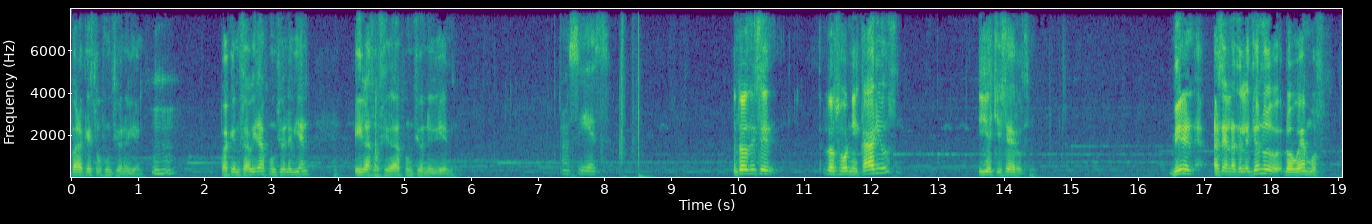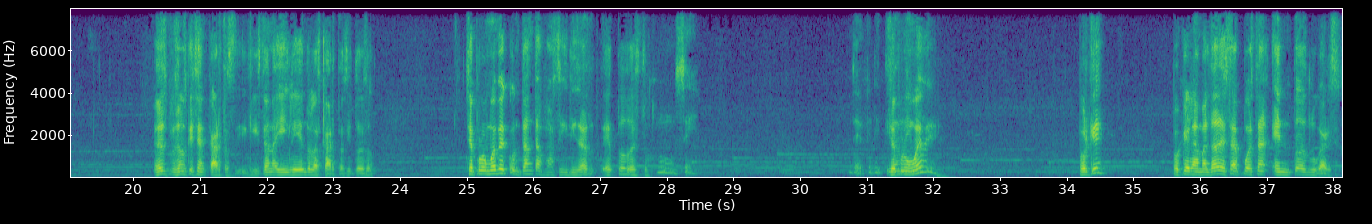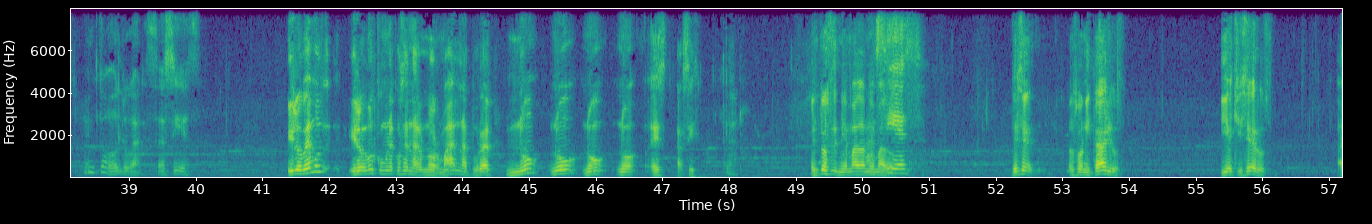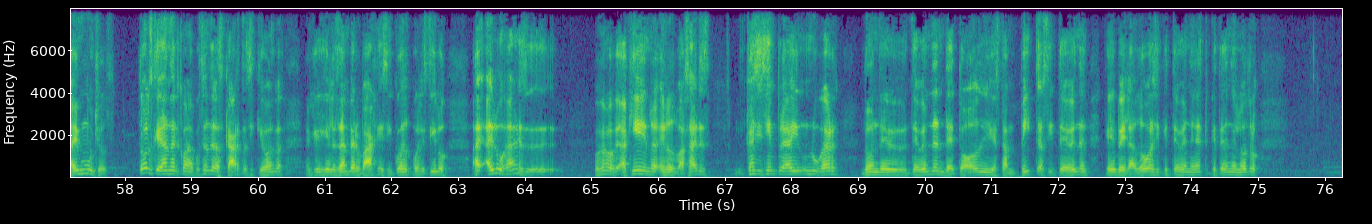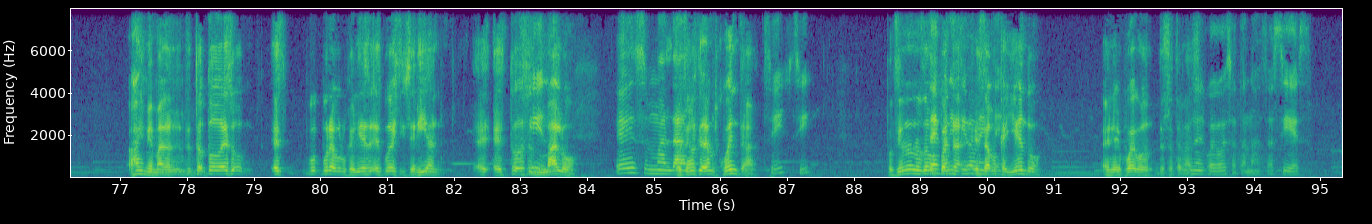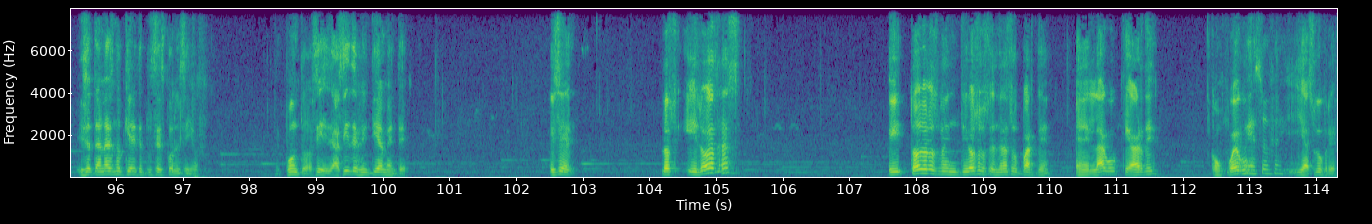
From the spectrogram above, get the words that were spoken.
Para que esto funcione bien. Para que nuestra vida funcione bien y la sociedad funcione bien. Así es. Entonces dice, los fornicarios y hechiceros. Miren, hasta en la televisión lo, vemos. Esas personas que echan cartas y que están ahí leyendo las cartas y todo eso. Se promueve con tanta facilidad eh, todo esto. Oh, sí. Se promueve. ¿Por qué? Porque la maldad está puesta en todos lugares. En todos lugares, así es. Y lo vemos y lo vemos como una cosa normal, natural. No, no, no, no es así. Claro. Entonces, mi amada, mi amado. Así es. Dicen los sonicarios y hechiceros. Hay muchos. Todos los que andan con la cuestión de las cartas y que, van, que, les dan verbajes y cosas por el estilo. Hay, lugares, eh, por ejemplo, aquí en los bazares, casi siempre hay un lugar donde te venden de todo y estampitas y te venden que veladoras y que te venden esto, que te venden lo otro. Ay, mi mm. todo eso es pura brujería, es, pura hechicería, es, todo eso es malo. Es maldad. tenemos que darnos cuenta. Sí, sí. Porque si no nos damos cuenta, estamos cayendo en el juego de Satanás. En el juego de Satanás, así es. Y Satanás no quiere que tú estés con el Señor. Punto, así, así definitivamente. Dice, los idólatras y todos los mentirosos tendrán su parte en el lago que arde con fuego y azufre.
